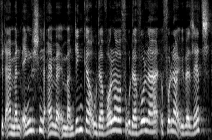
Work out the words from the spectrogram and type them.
wird einmal im Englischen, einmal im Mandinka oder Wolof oder Fulla übersetzt.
